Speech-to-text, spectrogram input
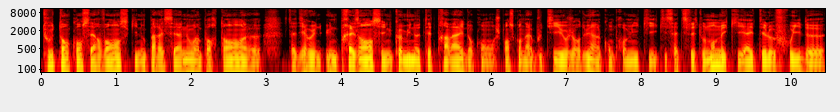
tout en conservant ce qui nous paraissait à nous important, euh, c'est-à-dire une, présence et une communauté de travail. Donc on, je pense qu'on a abouti aujourd'hui à un compromis qui, satisfait tout le monde, mais qui a été le fruit de,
